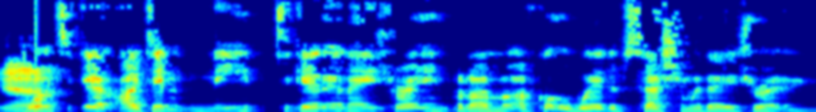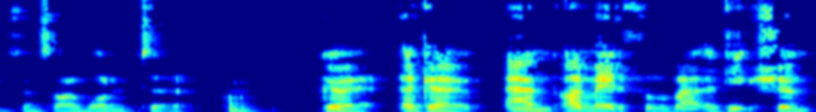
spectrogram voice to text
Yeah. once again, I didn't need to get an age rating, but I'm, I've got a weird obsession with age ratings, and so I wanted to go a go. And I made a film about addiction,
